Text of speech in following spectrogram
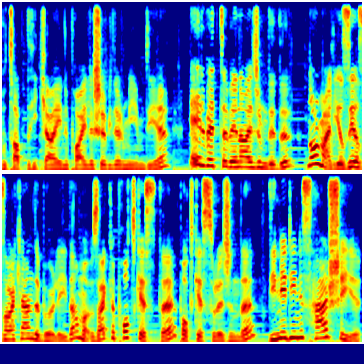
bu tatlı hikayeni paylaşabilir miyim diye. Elbette Benaycım dedi. Normal yazı yazarken de böyleydi ama özellikle podcast'te, podcast sürecinde dinlediğiniz her şeyi,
